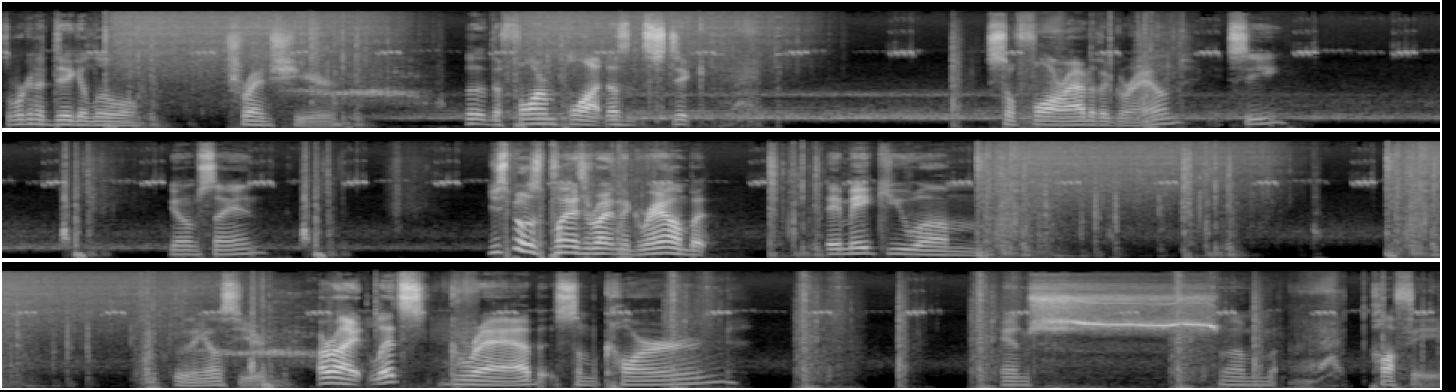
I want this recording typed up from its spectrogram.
So we're gonna dig a little trench here. The, the farm plot doesn't stick so far out of the ground. See? You know what I'm saying? You used to be able to plant it right in the ground, but they make you, um... Everything else here. Alright, let's grab some carn and some coffee.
